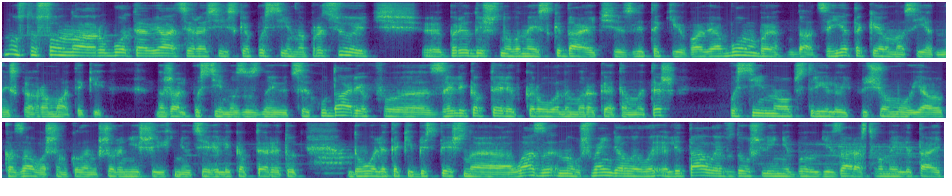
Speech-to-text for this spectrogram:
Ну, стосовно роботи авіації російської постійно працюють. Періодично вони скидають з літаків авіабомби. Да, це є таке. У нас є низка громад, які на жаль, постійно зазнають цих ударів з гелікоптерів керованими ракетами. Теж постійно обстрілюють. Причому я казав вашим колегам, що раніше їхні ці гелікоптери тут доволі таки безпечно лази, ну швендяли, літали вздовж лінії бойові. Зараз вони літають.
